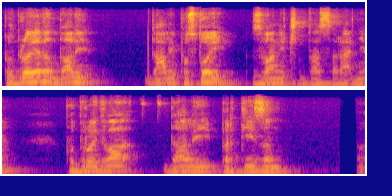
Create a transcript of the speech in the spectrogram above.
Pod broj 1, da li, da li postoji zvanično ta saradnja? Pod broj 2, da li Partizan uh,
